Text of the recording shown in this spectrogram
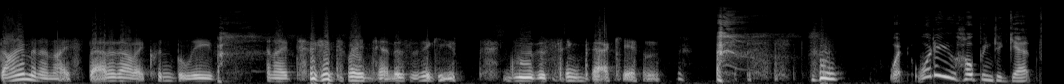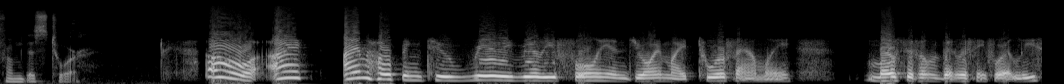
diamond, and I spat it out. I couldn't believe. And I took it to my dentist and think he'd glue this thing back in. what What are you hoping to get from this tour? Oh, I I'm hoping to really, really fully enjoy my tour family. Most of them have been with me for at least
